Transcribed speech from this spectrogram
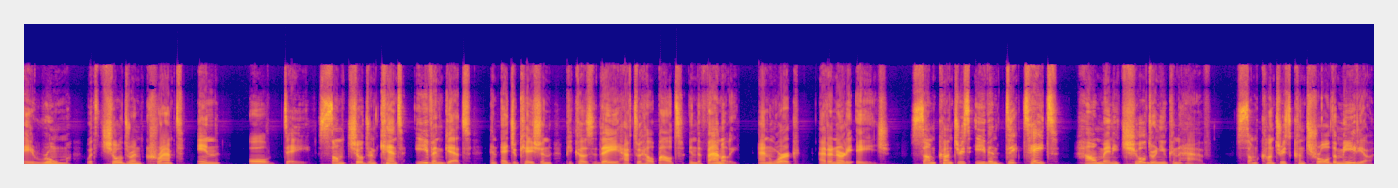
a room with children cramped in all day. Some children can't even get an education because they have to help out in the family and work at an early age. Some countries even dictate how many children you can have. Some countries control the media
